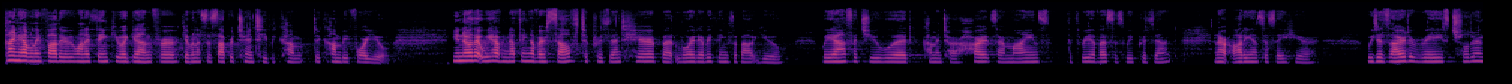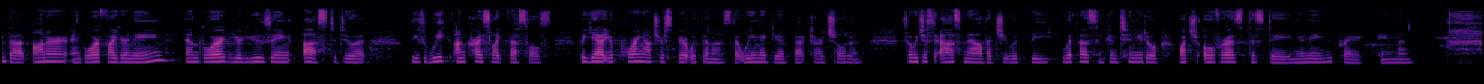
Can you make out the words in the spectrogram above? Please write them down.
Kind Heavenly Father, we want to thank you again for giving us this opportunity to come, before you. You know that we have nothing of ourselves to present here, but Lord, everything's about you. We ask that you would come into our hearts, our minds, the three of us as we present, and our audience as they hear. We desire to raise children that honor and glorify your name, and Lord, you're using us to do it, these weak, unChrist like vessels but yet you're pouring out your spirit within us that we may give back to our children. So we just ask now that you would be with us and continue to watch over us this day. In your name we pray. Amen.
